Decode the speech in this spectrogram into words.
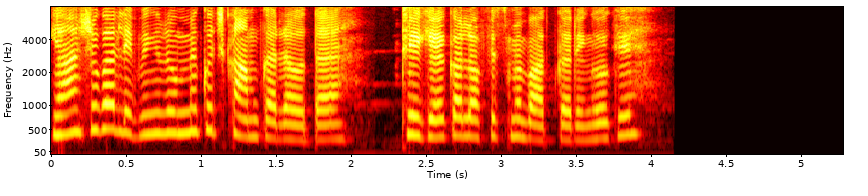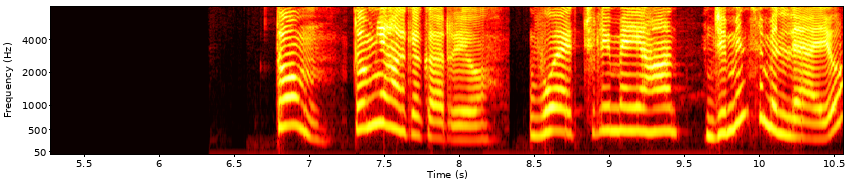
यहाँ शुगर लिविंग रूम में कुछ काम कर रहा होता है। ठीक है, कल ऑफ़िस में बात करेंगे ओके तुम तुम यहाँ क्या कर रहे हो? वो एक्चुअली मैं यहाँ जिमिन से मिलने आई हूँ।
